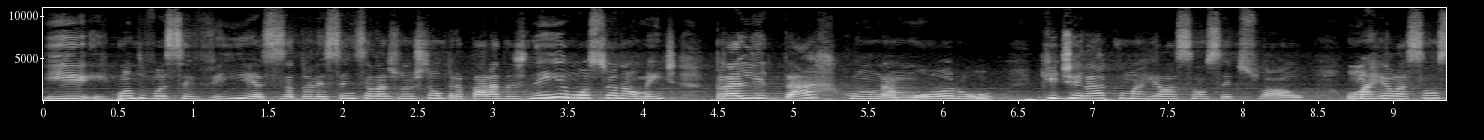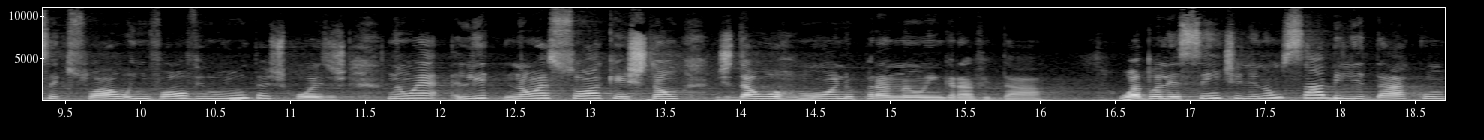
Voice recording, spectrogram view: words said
e, e, quando você via essas adolescentes elas não estão preparadas nem emocionalmente para lidar com o namoro que dirá com uma relação sexual. Uma relação sexual envolve muitas coisas. Não é, não é só a questão de dar o hormônio para não engravidar. O adolescente ele não sabe lidar com,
